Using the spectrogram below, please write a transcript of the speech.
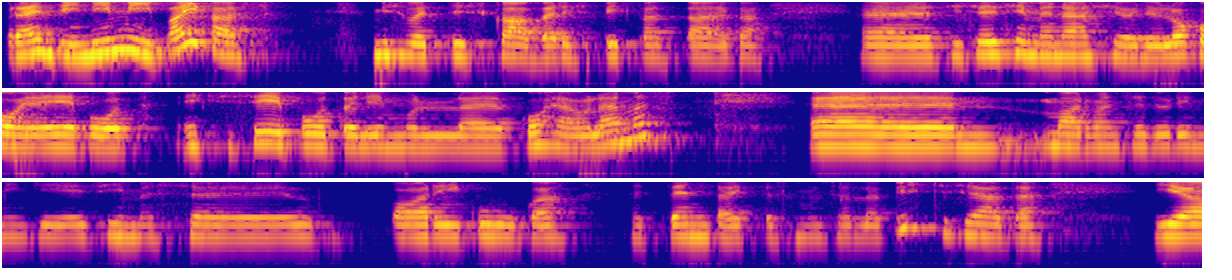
brändi nimi paigas, mis võttis ka päris pikalt aega siis esimene asi oli logo ja e-pood, ehk siis e-pood oli mul äh, kohe olemas. Ähm, ma arvan, see tuli mingi esimese paari kuuga, et vend aitas mul selle püsti seada ja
